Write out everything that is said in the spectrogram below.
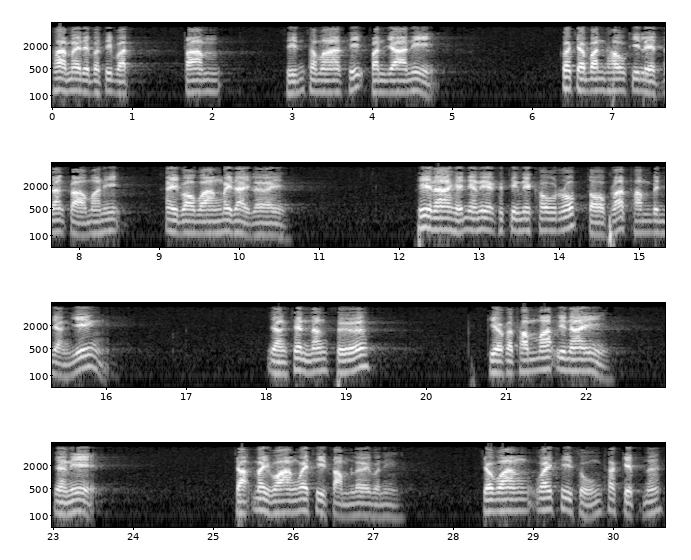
ถ้าไม่ได้ปฏิบัติตามศีลสมาธิปัญญานี่ ก็จะบรรเทากิเลสดังกล่าวมานี้ ให้เบาบางไม่ได้เลยพี่นาเห็นอย่างนี้คือจึงได้เคารพต่อพระธรรมเป็นอย่างยิ่ง อย่างเช่นหนังสือ เกี่ยวกับธรรมวินัย อย่างนี้ จะไม่วางไว้ที่ต่ำเลยวันนี้ จะวางไว้ที่สูงถ้าเก็บนะ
